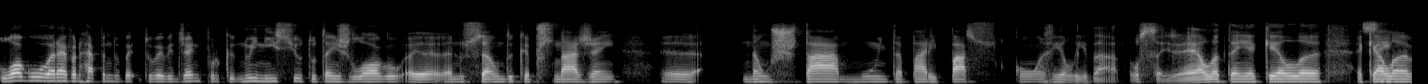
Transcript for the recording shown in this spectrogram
Logo o Whatever Happened to Ba- to Baby Jane, porque no início tu tens logo eh, a noção de que a personagem eh, não está muito a par e passo com a realidade. Ou seja, ela tem aquela, aquela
